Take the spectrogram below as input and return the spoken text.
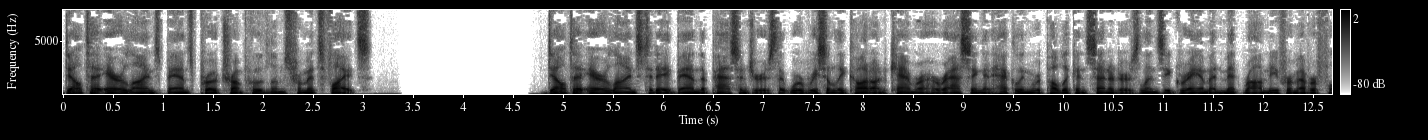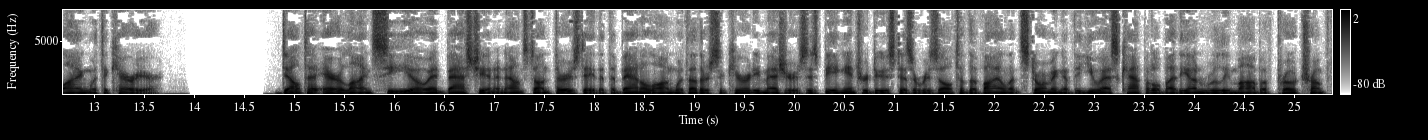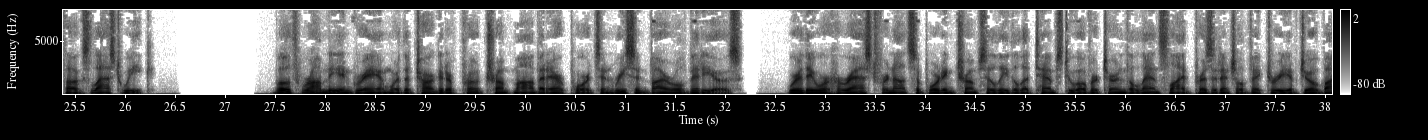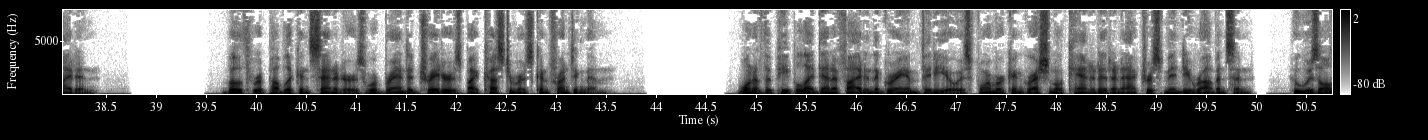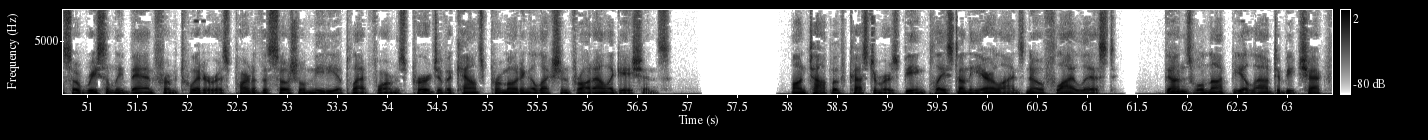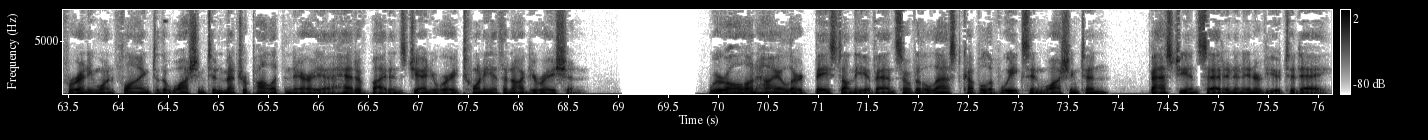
Delta Air Lines bans pro Trump hoodlums from its flights. Delta Air Lines today banned the passengers that were recently caught on camera harassing and heckling Republican Senators Lindsey Graham and Mitt Romney from ever flying with the carrier. Delta Air Lines CEO Ed Bastian announced on Thursday that the ban, along with other security measures, is being introduced as a result of the violent storming of the U.S. Capitol by the unruly mob of pro Trump thugs last week. Both Romney and Graham were the target of pro Trump mob at airports in recent viral videos, where they were harassed for not supporting Trump's illegal attempts to overturn the landslide presidential victory of Joe Biden. Both Republican senators were branded traitors by customers confronting them. One of the people identified in the Graham video is former congressional candidate and actress Mindy Robinson, who was also recently banned from Twitter as part of the social media platform's purge of accounts promoting election fraud allegations. On top of customers being placed on the airline's no fly list, guns will not be allowed to be checked for anyone flying to the Washington metropolitan area ahead of Biden's January 20th inauguration. We're all on high alert based on the events over the last couple of weeks in Washington, Bastian said in an interview today.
